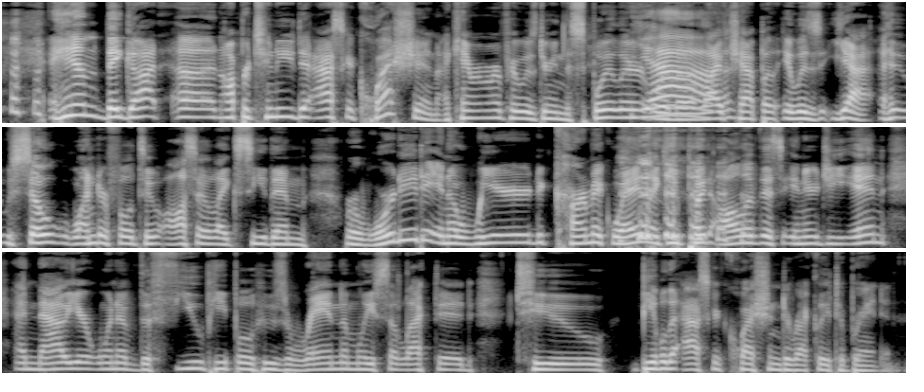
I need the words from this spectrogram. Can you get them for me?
and they got uh, an opportunity to ask a question. I can't remember if it was during the spoiler or the live chat, but it was, yeah, it was so wonderful to also like see them rewarded in a weird karmic way. Like you put all of this energy in, and now you're one of the few people who's randomly selected to be able to ask a question directly to Brandon.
